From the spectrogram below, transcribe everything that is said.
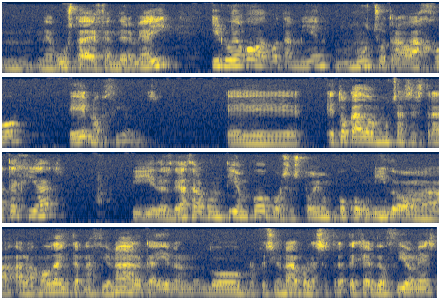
mm, me gusta defenderme ahí. Y luego hago también mucho trabajo en opciones. Eh, he tocado muchas estrategias y desde hace algún tiempo pues estoy un poco unido a, la moda internacional que hay en el mundo profesional con las estrategias de opciones.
